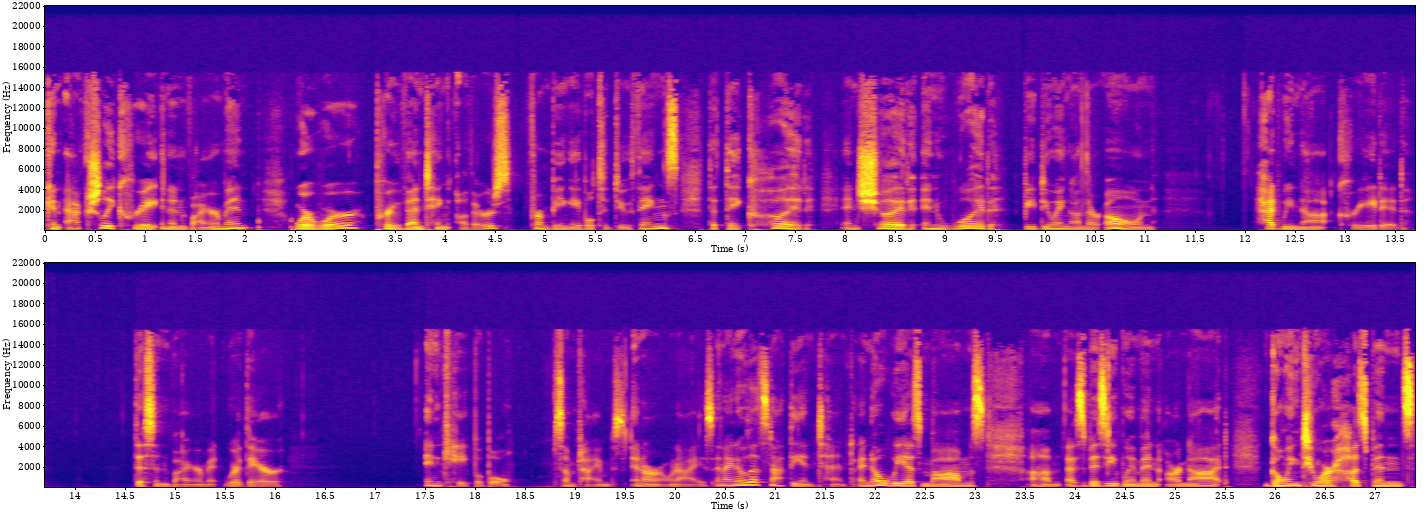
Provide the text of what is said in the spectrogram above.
can actually create an environment where we're preventing others from being able to do things that they could and should and would be doing on their own had we not created this environment where they're incapable sometimes in our own eyes. And I know that's not the intent. I know we as moms, um, as busy women, are not going to our husbands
